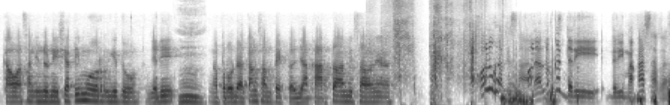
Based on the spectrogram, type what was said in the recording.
kawasan Indonesia Timur gitu. Jadi Hmm. nggak perlu datang sampai ke Jakarta misalnya. Kok lu gak ke sana? Lu kan dari dari Makassar. kan?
